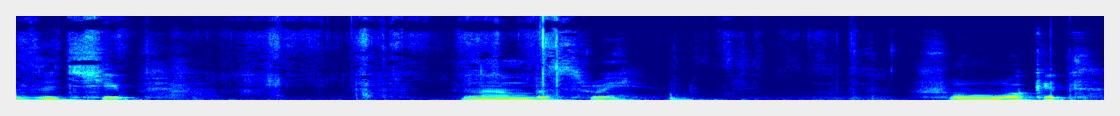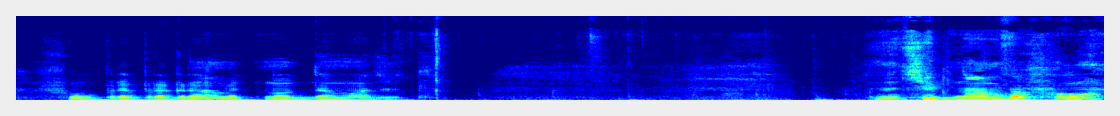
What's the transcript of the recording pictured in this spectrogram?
the chip number three. Full it full pre-programmed not damaged. The chip number four.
